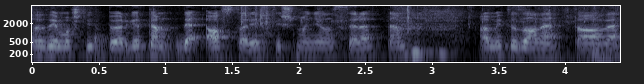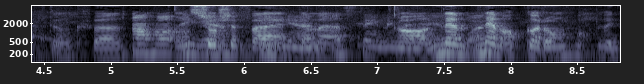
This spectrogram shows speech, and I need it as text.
azért most itt pörgetem, de azt a részt is nagyon szerettem, amit az Anettal vettünk fel. Aha, azt igen, sose felejtem igen, el. A, nem, nem akarom, hogy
